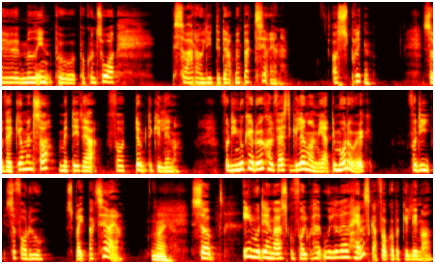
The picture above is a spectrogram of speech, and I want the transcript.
øh, møde ind på, på kontoret, så var der jo lidt det der med bakterierne og spritten. Så hvad gjorde man så med det der fordømte gelænder? Fordi nu kan du ikke holde fast i gelænderet mere. Det må du jo ikke. Fordi så får du jo spredt bakterier. Nej. Så en vurdering var, at skulle folk have udleveret handsker for at gå op ad gelænderet,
